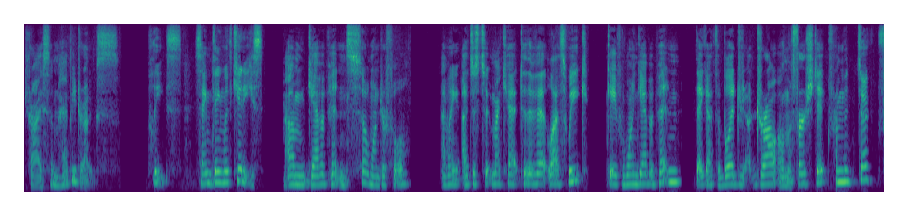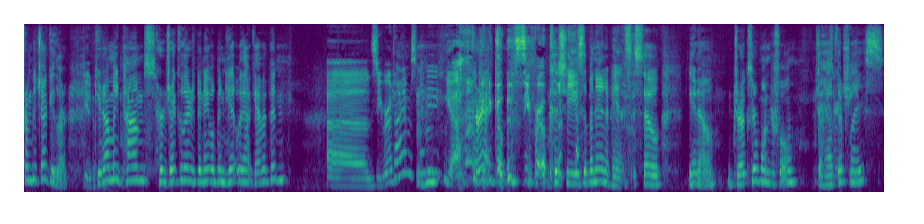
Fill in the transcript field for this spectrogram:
Try some happy drugs, please. Same thing with kitties. Um, gabapentin's so wonderful. I mean, I just took my cat to the vet last week, gave her one gabapentin. They got the blood draw on the first stick from the jug- from the jugular. Beautiful. Do you know how many times her jugular has been able to been hit without gabapentin? Uh, zero times, maybe? Yeah. Correct. go with zero. because she's a banana pants. So, you know, drugs are wonderful. They have their cheap. place.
